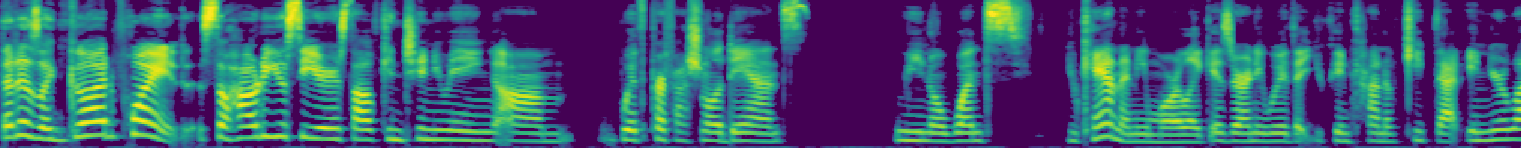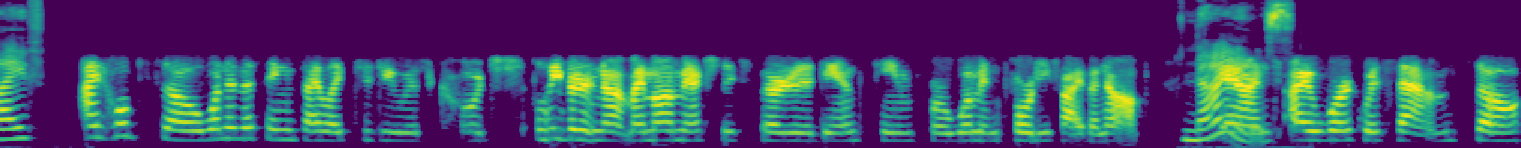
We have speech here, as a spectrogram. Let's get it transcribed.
that is a good point. So, how do you see yourself continuing um, with professional dance? You know, once you can anymore, like, is there any way that you can kind of keep that in your life? I hope so. One of the things I like to do is coach. Believe it or not, my mom actually started a dance team for women 45 and up. Nice. And I work with them. So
